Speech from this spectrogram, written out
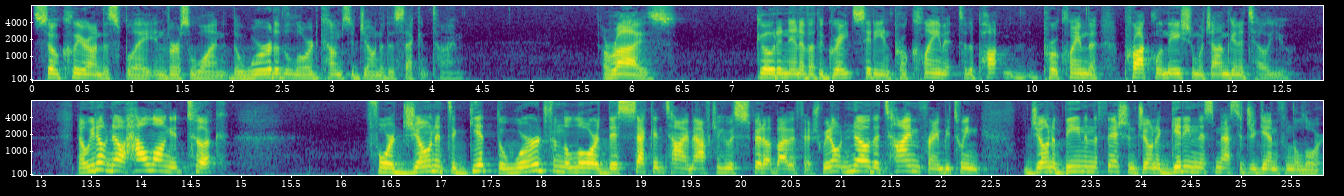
so clear on display in verse 1. The word of the Lord comes to Jonah the second time Arise Go to Nineveh, the great city, and proclaim it to the proclaim the proclamation which I'm going to tell you. Now we don't know how long it took for Jonah to get the word from the Lord this second time after he was spit up by the fish. We don't know the time frame between Jonah being in the fish and Jonah getting this message again from the Lord.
